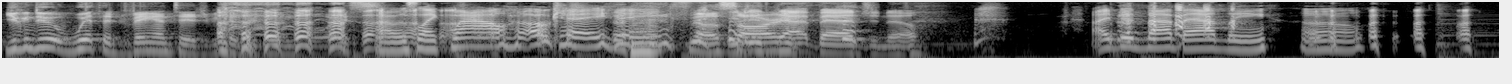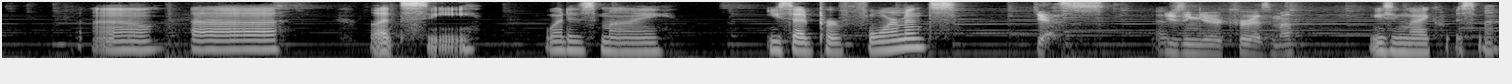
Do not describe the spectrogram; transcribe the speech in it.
you can do it with advantage because you're doing the voice. I was like, wow, okay, thanks. No, You sorry. did that bad, Janelle. I did that badly. Oh. Oh. Uh let's see. What is my You said performance Yes, using your charisma. using my charisma.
